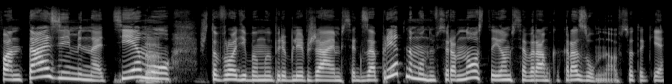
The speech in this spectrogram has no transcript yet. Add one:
фантазиями на тему, что вроде бы мы приближаемся к запретному, но все равно остаемся в рамках разумного. Все-таки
